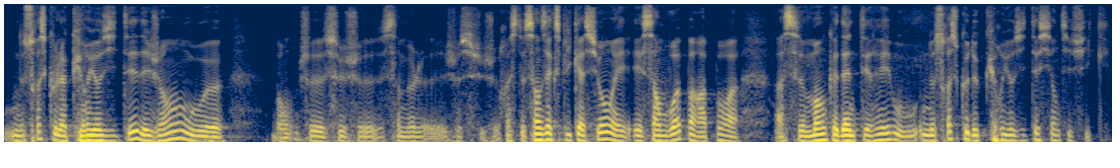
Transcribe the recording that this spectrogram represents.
ne serait-ce que la curiosité des gens ou bon, je, ça me, reste sans explication et, sans voix par rapport à, ce manque d'intérêt ou ne serait-ce que de curiosité scientifique.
